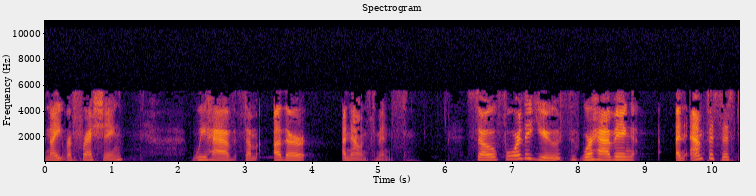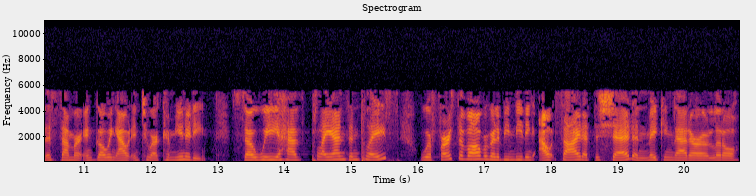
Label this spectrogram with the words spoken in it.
night refreshing, we have some other announcements. So, for the youth, we're having an emphasis this summer in going out into our community. So, we have plans in place. We're first of all, we're going to be meeting outside at the shed and making that our little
